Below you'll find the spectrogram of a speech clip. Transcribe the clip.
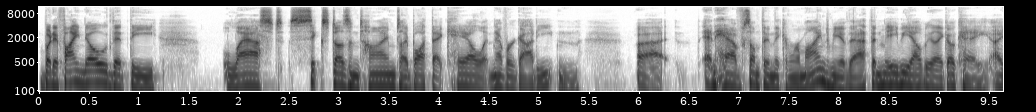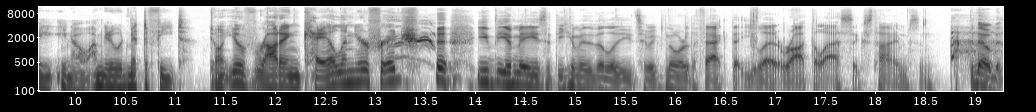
but if I know that the last six dozen times I bought that kale it never got eaten uh, and have something that can remind me of that then maybe I'll be like okay I you know I'm going to admit defeat Don't you have rotting kale in your fridge? You'd be amazed at the human ability to ignore the fact that you let it rot the last six times. And, but no, but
